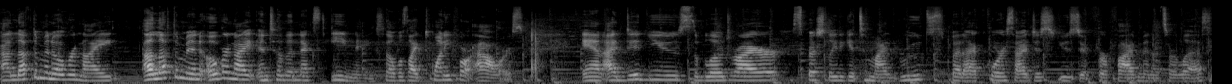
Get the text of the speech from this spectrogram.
I left them in overnight. I left them in overnight until the next evening. So it was like 24 hours. And I did use the blow dryer, especially to get to my roots, but of course I just used it for five minutes or less.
